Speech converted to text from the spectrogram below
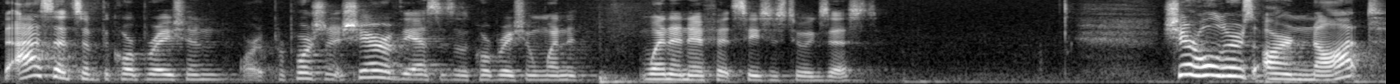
the assets of the corporation or a proportionate share of the assets of the corporation when, when and if it ceases to exist. Shareholders are not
